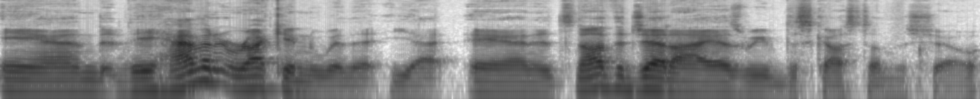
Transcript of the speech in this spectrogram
And they haven't reckoned with it yet. And it's not the Jedi, as we've discussed on the show.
